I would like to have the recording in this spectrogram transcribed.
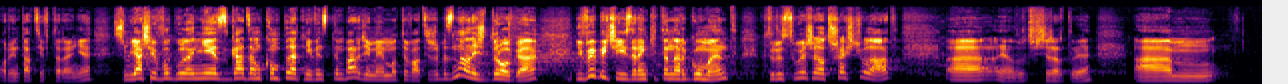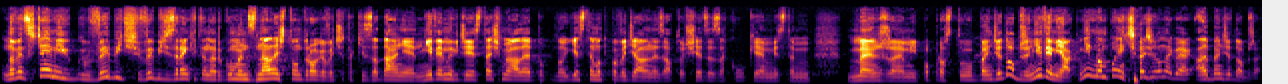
orientację w terenie. Z czym ja się w ogóle nie zgadzam kompletnie, więc tym bardziej miałem motywację, żeby znaleźć drogę i wybić jej z ręki ten argument, który słyszę od sześciu lat. E, nie, oczywiście żartuję. No więc chciałem jej wybić, wybić z ręki ten argument, znaleźć tą drogę, wiecie, takie zadanie. Nie wiemy, gdzie jesteśmy, ale no, jestem odpowiedzialny za to. Siedzę za kółkiem, jestem mężem i po prostu będzie dobrze. Nie wiem jak, nie mam pojęcia zielonego, jak, ale będzie dobrze.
